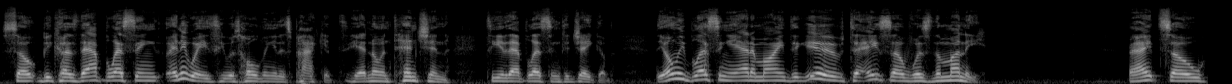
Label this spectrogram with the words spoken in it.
So because that blessing, anyways, he was holding in his pocket. He had no intention to give that blessing to Jacob. The only blessing he had in mind to give to Esav was the money. Right? So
